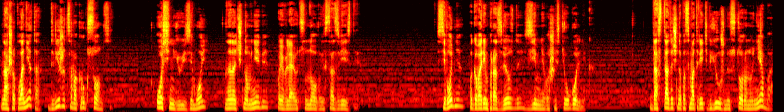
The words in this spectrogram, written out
Наша планета движется вокруг Солнца. Осенью и зимой на ночном небе появляются новые созвездия. Сегодня поговорим про звезды зимнего шестиугольника. Достаточно посмотреть в южную сторону неба,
